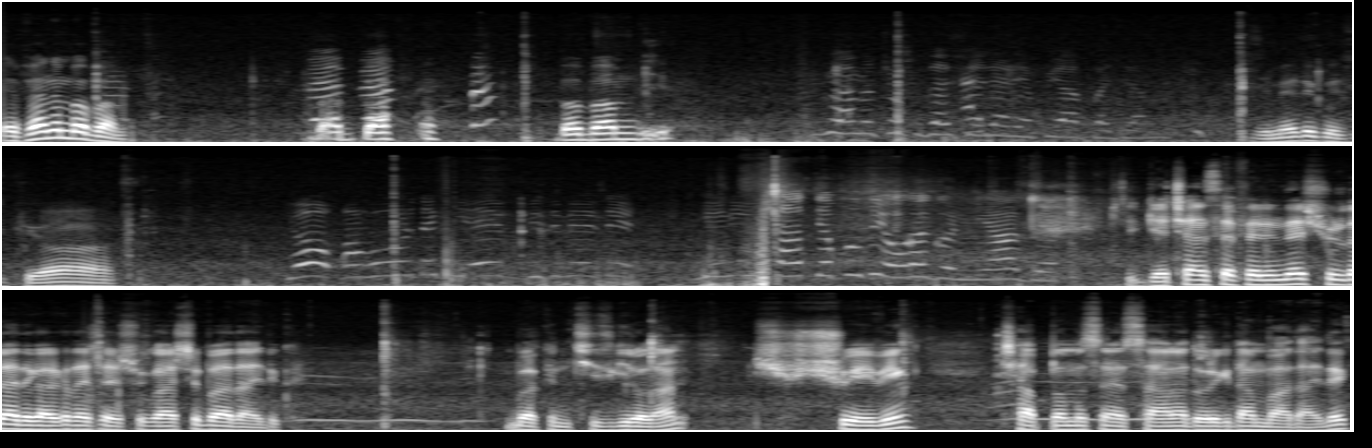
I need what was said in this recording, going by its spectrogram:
Efendim babam. Baba. Babam diye. Şu anda çok güzel şeyler yapıyor yapacağım. Bizim evde gözüküyor ha. Yok aha oradaki ev bizim evde yeni inşaat yapıldı ya oraya görünüyor abi. İşte geçen seferinde şuradaydık arkadaşlar. Şu karşı bağdaydık. Bakın çizgili olan. Şu, şu evin çaplamasına sağına doğru giden bağdaydık.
